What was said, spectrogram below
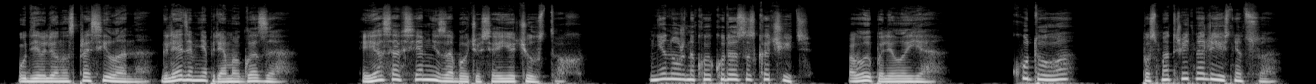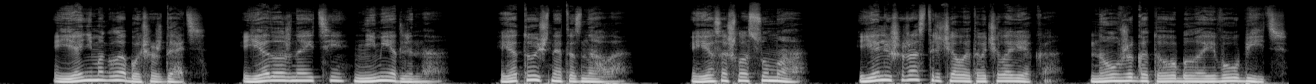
– удивленно спросила она, глядя мне прямо в глаза. Я совсем не забочусь о ее чувствах. Мне нужно кое-куда заскочить, выпалила я. Куда? Посмотреть на лестницу. Я не могла больше ждать. Я должна идти немедленно. Я точно это знала. Я сошла с ума. Я лишь раз встречала этого человека, но уже готова была его убить.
